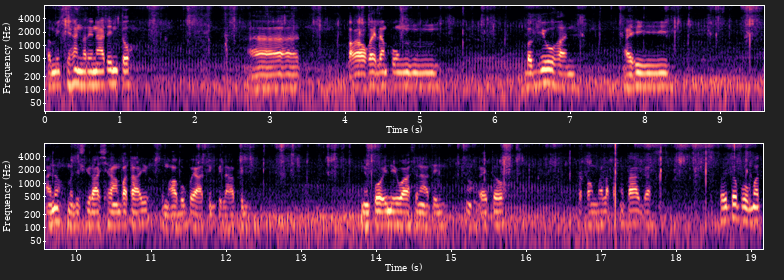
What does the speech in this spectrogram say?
pamitsahan na rin natin to. At baka okay lang pong bagyuhan ay ano, madisgrasyahan pa tayo. Sumabog pa yung ating pilapil. Yun po iniiwasan natin. No, ito, sa pang malakas na tagas. So ito po, mat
